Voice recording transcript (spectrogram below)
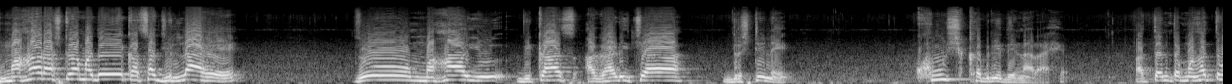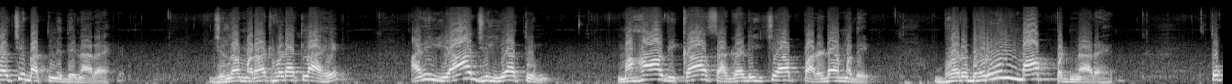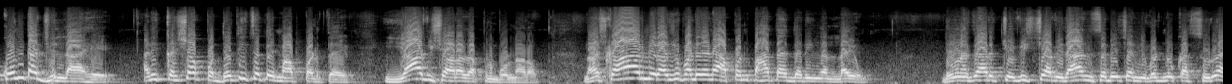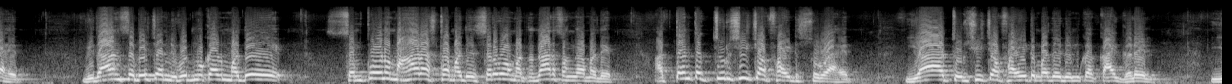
महाराष्ट्रामध्ये एक असा जिल्हा आहे जो महायु विकास आघाडीच्या दृष्टीने खुश खबरी देणार आहे. अत्यंत महत्त्वाची बातमी देणार आहे. जिल्हा मराठवाड्यातला आहे आणि या जिल्ह्यातून महाविकास आघाडीच्या पारड्यामध्ये भरभरून माप पडणार आहे. तो कोणता जिल्हा आहे? आणि कशा पद्धतीचं ते माप पडतंय या विषयावर आज आपण बोलणार आहोत. नमस्कार मी राजू पाटील आणि आपण पाहत द रिंगण लाईव्ह. दोन हजार चोवीसच्या विधानसभेच्या निवडणुका सुरू आहेत. विधानसभेच्या निवडणुकांमध्ये संपूर्ण महाराष्ट्रामध्ये सर्व मतदारसंघामध्ये अत्यंत चुरशीच्या फाईट सुरू आहेत. या चुरशीच्या फाईटमध्ये नेमकं काय घडेल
